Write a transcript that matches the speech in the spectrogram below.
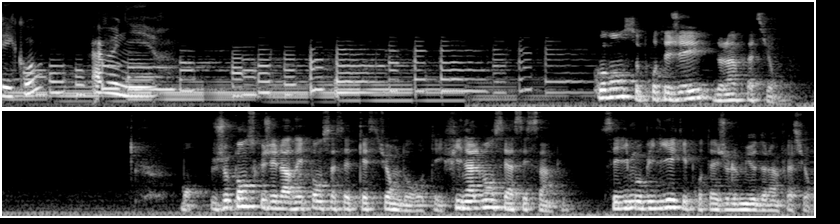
L'écho à venir. Comment se protéger de l'inflation? Bon, je pense que j'ai la réponse à cette question, Dorothée. Finalement, c'est assez simple. C'est l'immobilier qui protège le mieux de l'inflation.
